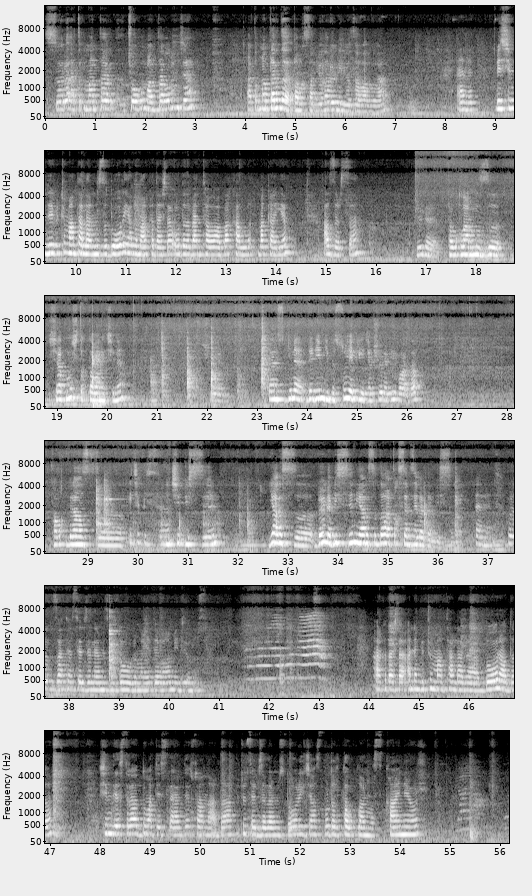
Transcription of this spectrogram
Sonra artık mantar çoğu mantar olunca artık mantarı da tavuk sanıyorlar öyle yiyor zavallılar. Evet. Biz şimdi bütün mantarlarımızı doğrayalım arkadaşlar. Orada da ben tavuğa bakalım, bakayım. Hazırsa. Böyle tavuklarımızı şey yapmıştık tavan içine. Ben yine dediğim gibi su ekleyeceğim şöyle bir bardak. Tavuk biraz e, İçi pişsin. içi pişsin. Yarısı böyle pişsin, yarısı da artık sebzelerden pişsin. Evet. Burada zaten sebzelerimizi doğramaya devam ediyoruz. Arkadaşlar annem bütün mantarları doğradı. Şimdi sıra domateslerde, soğanlarda bütün sebzelerimizi doğrayacağız. Burada da tavuklarımız kaynıyor.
